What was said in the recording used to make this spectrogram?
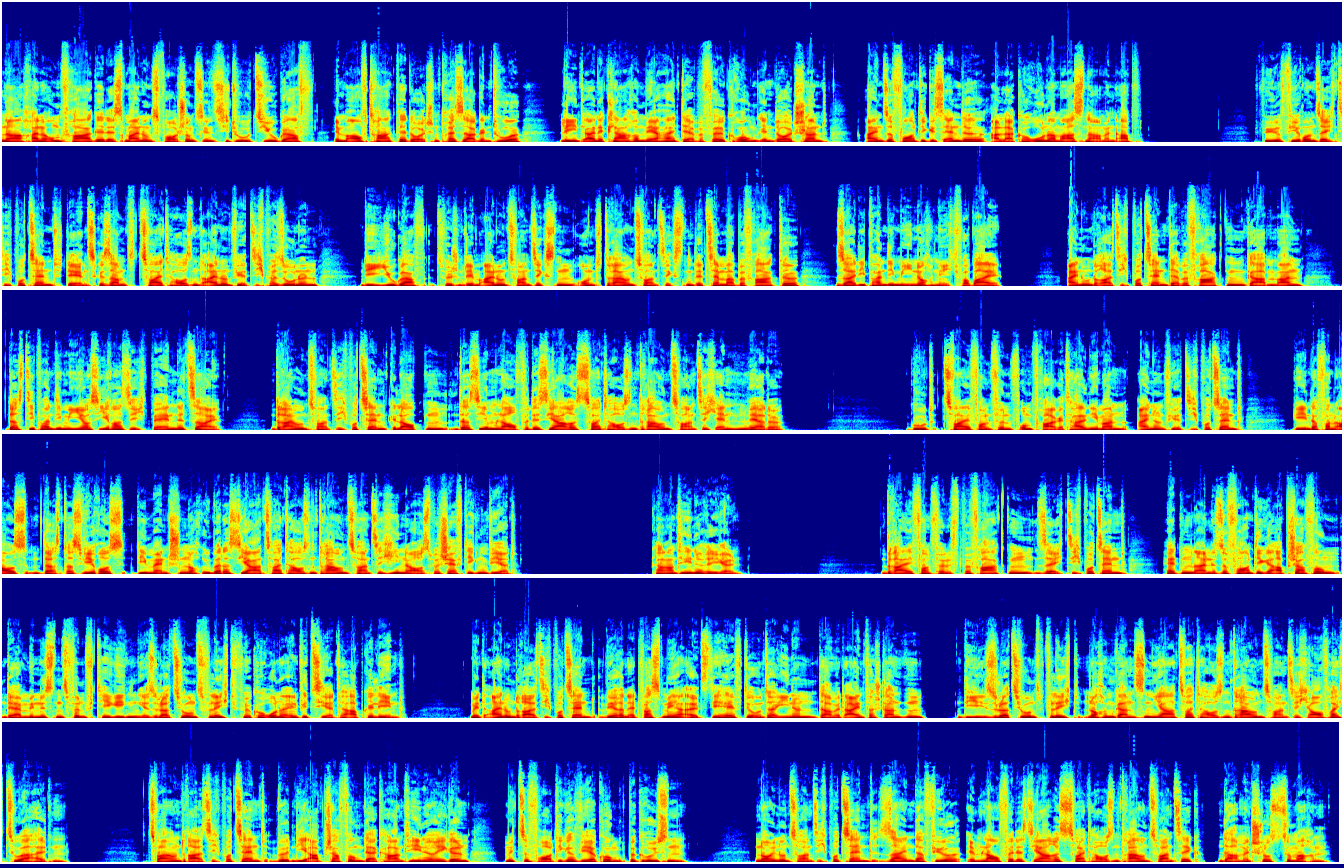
Nach einer Umfrage des Meinungsforschungsinstituts YouGov im Auftrag der deutschen Presseagentur lehnt eine klare Mehrheit der Bevölkerung in Deutschland ein sofortiges Ende aller Corona-Maßnahmen ab. Für 64 Prozent der insgesamt 2041 Personen, die YouGov zwischen dem 21. und 23. Dezember befragte, sei die Pandemie noch nicht vorbei. 31 Prozent der Befragten gaben an, dass die Pandemie aus ihrer Sicht beendet sei. 23 Prozent glaubten, dass sie im Laufe des Jahres 2023 enden werde. Gut zwei von fünf Umfrageteilnehmern, 41 Prozent, gehen davon aus, dass das Virus die Menschen noch über das Jahr 2023 hinaus beschäftigen wird. Quarantäneregeln. Drei von fünf Befragten, 60 Prozent, hätten eine sofortige Abschaffung der mindestens fünftägigen Isolationspflicht für Corona-Infizierte abgelehnt. Mit 31 Prozent wären etwas mehr als die Hälfte unter ihnen damit einverstanden, die Isolationspflicht noch im ganzen Jahr 2023 aufrechtzuerhalten. 32 Prozent würden die Abschaffung der Quarantäneregeln mit sofortiger Wirkung begrüßen. 29 Prozent seien dafür, im Laufe des Jahres 2023 damit Schluss zu machen.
